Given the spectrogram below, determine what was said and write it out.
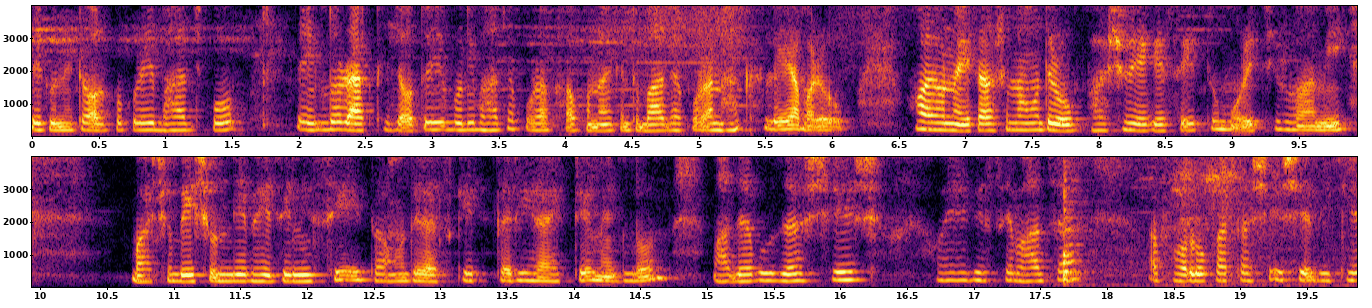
বেগুনিটা অল্প করে ভাজবো। এগুলো রাখতে যতই বলি ভাজা পোড়া খাব না, কিন্তু ভাজা পোড়া না খেলে আমারও হয় না, এটা আসলে আমাদের অভ্যাস হয়ে গেছে। তো মরিচেরও আমি বাসন বেসন দিয়ে ভেজে নিছি। তো আমাদের আজকে ইফতারির আইটেম এগুলো। ভাজা ভুজা শেষ হয়ে গেছে ভাজা, আর ফলও কাটা শেষ এদিকে।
